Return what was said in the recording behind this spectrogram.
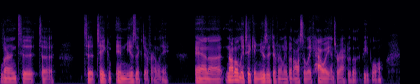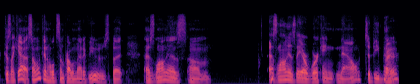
learn to to to take in music differently, and uh, not only taking music differently, but also like how I interact with other people. Because like yeah, someone can hold some problematic views, but as long as um, as long as they are working now to be better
